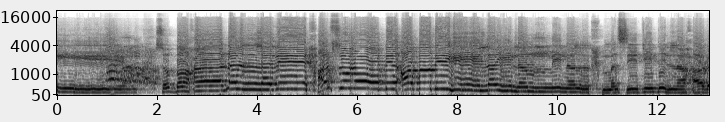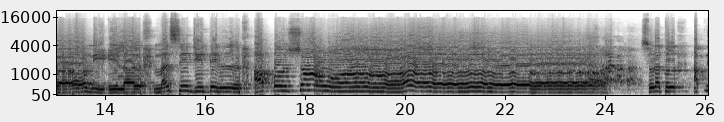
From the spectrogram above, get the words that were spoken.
الرحيم سبحان الذي أسرى بعبده ليلا من المسجد الحرام إلى المسجد الأقصى সুরাতুল আপনি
